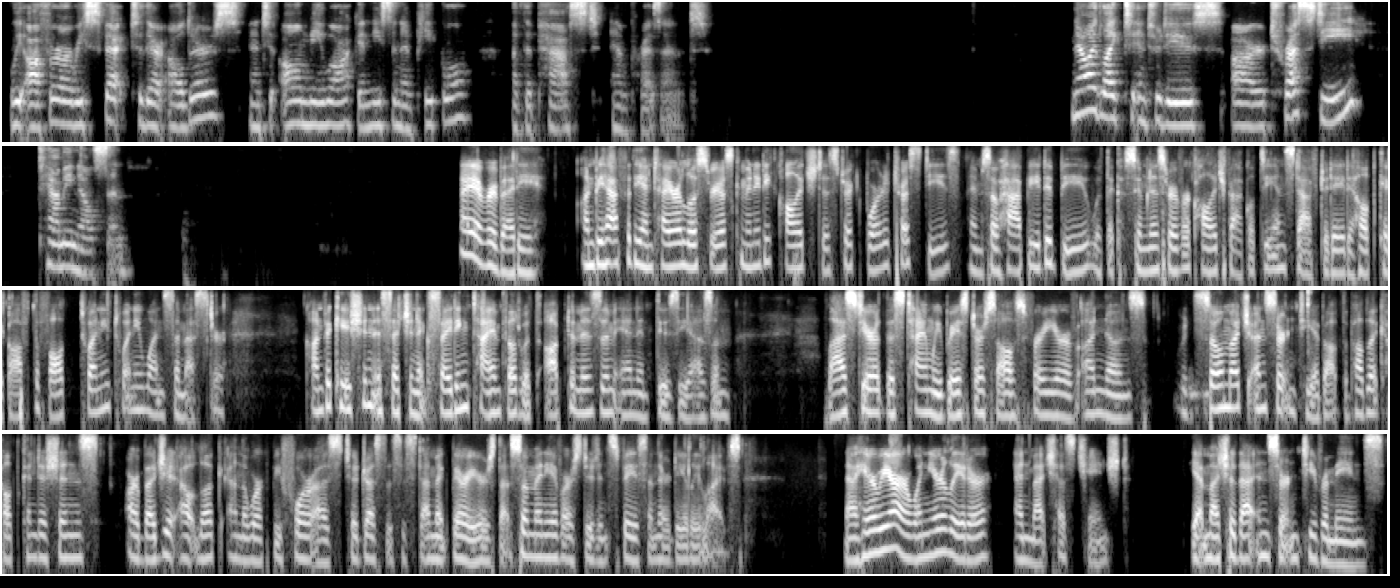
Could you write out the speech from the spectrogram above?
We offer our respect to their elders and to all Miwok and Nisenan people of the past and present. Now I'd like to introduce our trustee, Tami Nelson. Hi, everybody. On behalf of the entire Los Rios Community College District Board of Trustees, I'm so happy to be with the Cosumnes River College faculty and staff today to help kick off the fall 2021 semester. Convocation is such an exciting time filled with optimism and enthusiasm. Last year at this time, we braced ourselves for a year of unknowns with so much uncertainty about the public health conditions, our budget outlook, and the work before us to address the systemic barriers that so many of our students face in their daily lives. Now, here we are one year later, and much has changed. Yet much of that uncertainty remains.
